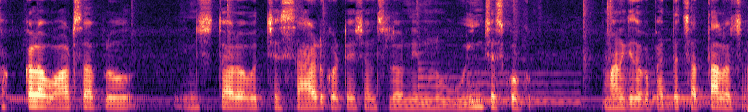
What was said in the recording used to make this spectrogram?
తొక్కల వాట్సాప్లు ఇన్స్టాలో వచ్చే సాడ్ కొటేషన్స్లో నిన్ను నువ్వు ఊహించేసుకోకు. మనకి ఇది ఒక పెద్ద చెత్త ఆలోచన.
